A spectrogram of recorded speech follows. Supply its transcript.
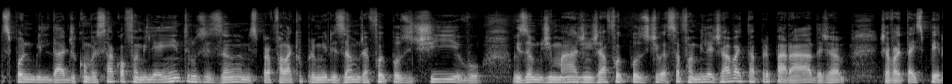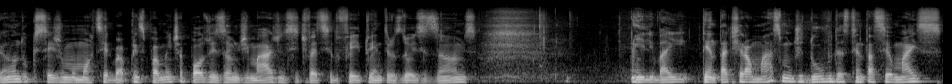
disponibilidade de conversar com a família entre os exames para falar que o primeiro exame já foi positivo, o exame de imagem já foi positivo, essa família já vai estar tá preparada, já, já vai estar tá esperando que seja uma morte cerebral, principalmente após o exame de imagem, se tiver sido feito entre os dois exames ele vai tentar tirar o máximo de dúvidas, tentar ser o mais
